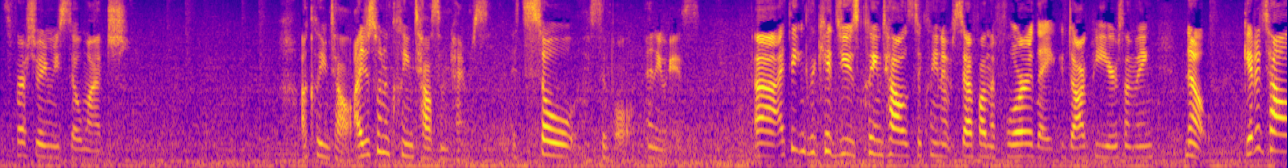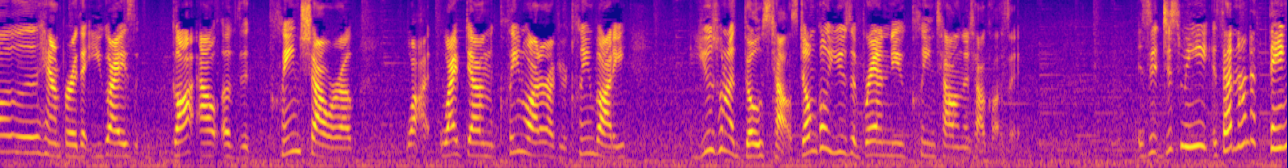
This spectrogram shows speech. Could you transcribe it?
It's frustrating me so much a clean towel. I just want a clean towel sometimes. It's so simple. Anyways, uh, I think the kids use clean towels to clean up stuff on the floor, like dog pee or something. No, get a towel hamper that you guys got out of the clean shower of, wipe down the clean water off your clean body. Use one of those towels. Don't go use a brand new clean towel in the towel closet. Is it just me? Is that not a thing?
